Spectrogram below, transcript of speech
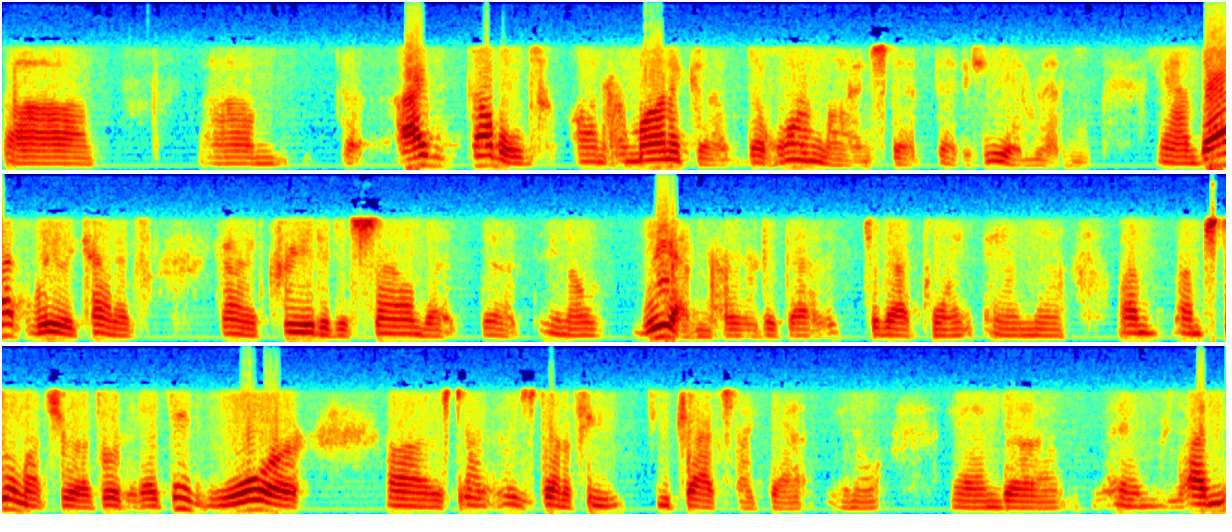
Uh, um, I doubled on harmonica the horn lines that that he had written, and that really kind of kind of created a sound that that you know we hadn't heard at that to that point, and uh, I'm I'm still not sure I've heard it. I think War uh, has done has done a few few tracks like that, you know, and uh, and I'm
